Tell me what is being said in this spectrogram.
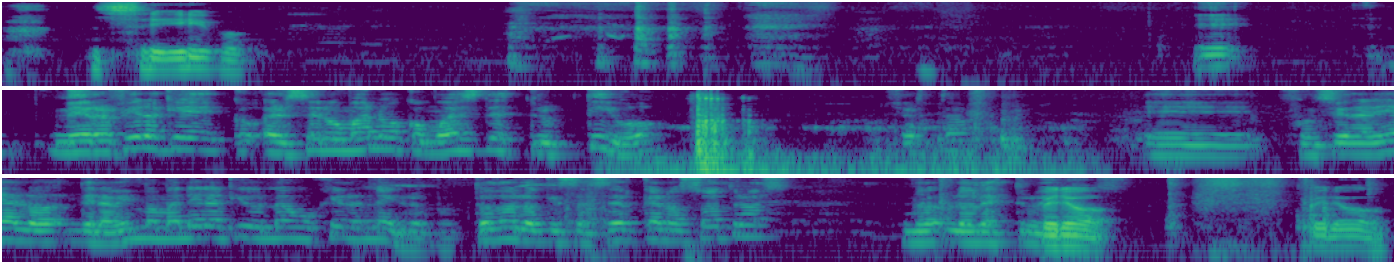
Sí, pues. Eh, me refiero a que el ser humano, como es destructivo, ¿cierto? Eh, funcionaría lo- de la misma manera que un agujero negro. pues. Todo lo que se acerca a nosotros no- lo destruimos. Pero, pero,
